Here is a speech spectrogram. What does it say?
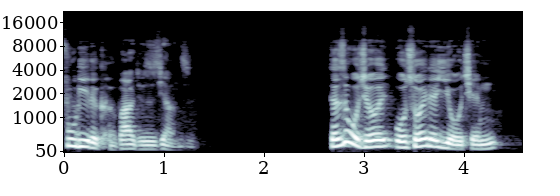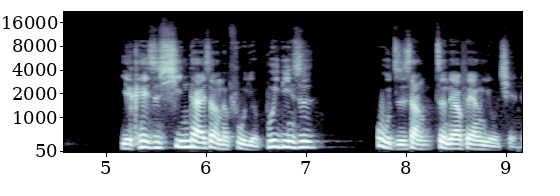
复利的可怕就是这样子。可是我觉得我所谓的有钱，也可以是心态上的富有，不一定是物质上真的要非常有钱，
